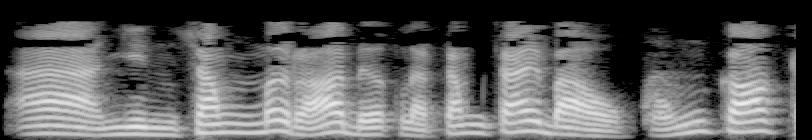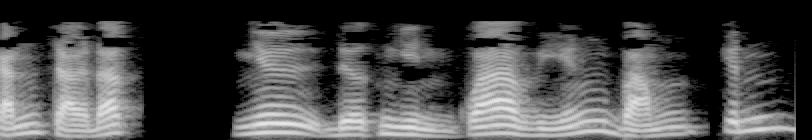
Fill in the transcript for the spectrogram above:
à nhìn xong mới rõ được là trong trái bầu cũng có cảnh trời đất. Như được nhìn qua viễn vọng kính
